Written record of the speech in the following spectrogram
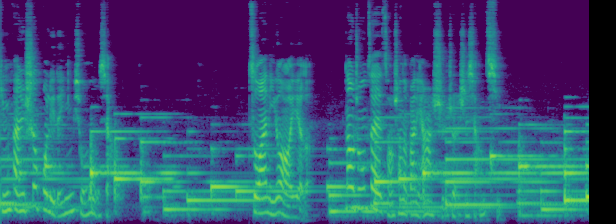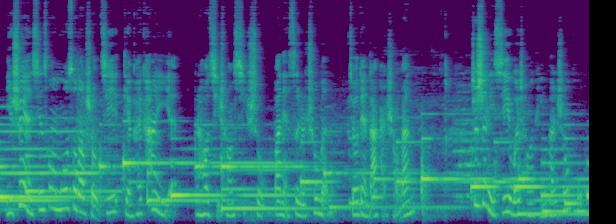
平凡生活里的英雄梦想。昨晚你又熬夜了，闹钟在早上的八点二十准时响起。你睡眼惺忪地摸索到手机，点开看一眼，然后起床洗漱，八点四十出门，九点打卡上班。这是你习以为常的平凡生活。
